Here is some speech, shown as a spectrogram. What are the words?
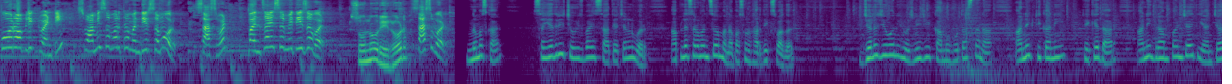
four oblique twenty Swami Samarth मंदिर समोर सासवड पंचायत समिती जवळ. सोनोरी रोड. सासवड. नमस्कार. सह्याद्री चोवीस बाय सात या चॅनलवर आपल्या सर्वांचं मनापासून हार्दिक स्वागत. जलजीवन योजनेची कामं होत असताना अनेक ठिकाणी ठेकेदार आणि ग्रामपंचायत यांच्यात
